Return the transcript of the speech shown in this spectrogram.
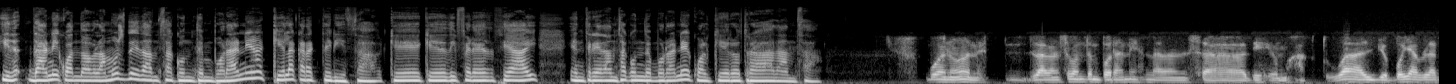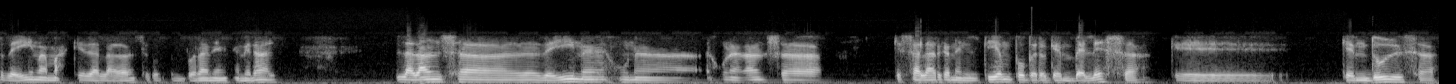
Y Dani, cuando hablamos de danza contemporánea, ¿qué la caracteriza? ¿Qué, ¿Qué, diferencia hay entre danza contemporánea y cualquier otra danza? Bueno, la danza contemporánea es la danza, digamos, actual. Yo voy a hablar de INA más que de la danza contemporánea en general. La danza de INA es una, es una danza que se alarga en el tiempo, pero que embeleza, que, que endulza,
